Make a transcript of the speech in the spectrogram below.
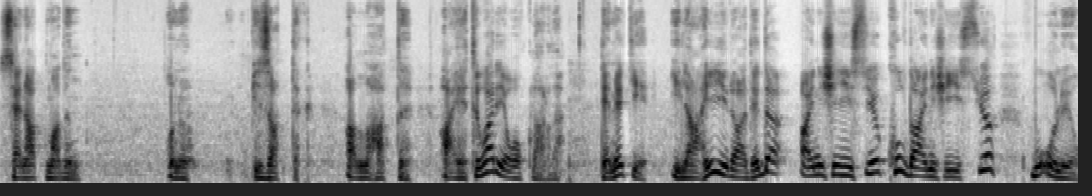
sen atmadın onu biz attık. Allah attı. Ayeti var ya oklarda. Demek ki ilahi irade de aynı şeyi istiyor, kul da aynı şeyi istiyor. Bu oluyor.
